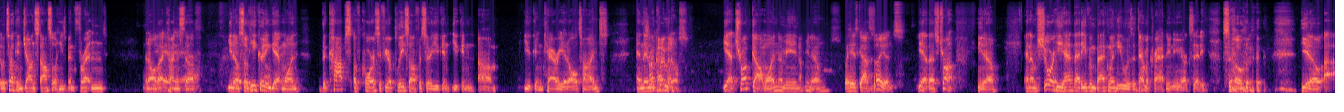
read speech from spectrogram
we're talking John Stossel, he's been threatened and all that kind of Yeah. stuff. You know, so he couldn't get one. The cops, of course, if you're a police officer, you can you can um, you can carry at all times. And then Trump the criminals. Yeah, Trump got one. I mean, you know, but he's got billions. yeah, that's Trump, you know. And I'm sure he had that even back when he was a Democrat in New York City. So, you know, I,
